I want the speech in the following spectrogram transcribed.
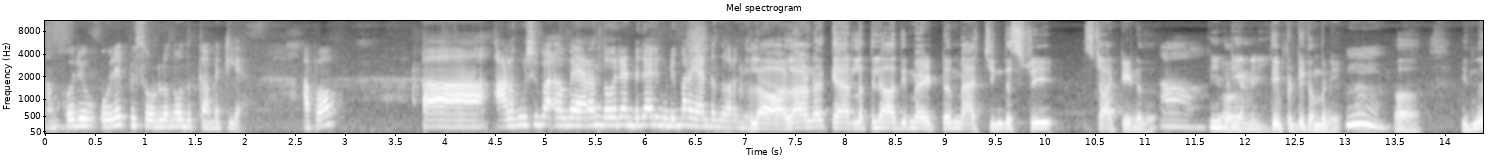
നമുക്കൊരു ഒരു എപ്പിസോഡിലൊന്നും ഒതുക്കാൻ പറ്റില്ല. അപ്പോൾ ആളെക്കുറിച്ച് കുറിച്ച് വേറെ എന്തോ രണ്ട് കാര്യം കൂടി പറയാണ്ടെന്ന് പറഞ്ഞു. അല്ല ആളാണ് കേരളത്തിൽ ആദ്യമായിട്ട് മാച്ച് ഇൻഡസ്ട്രി സ്റ്റാർട്ട് ചെയ്യണത്. തീപ്പെട്ടി കമ്പനി. ആ ഇന്ന്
